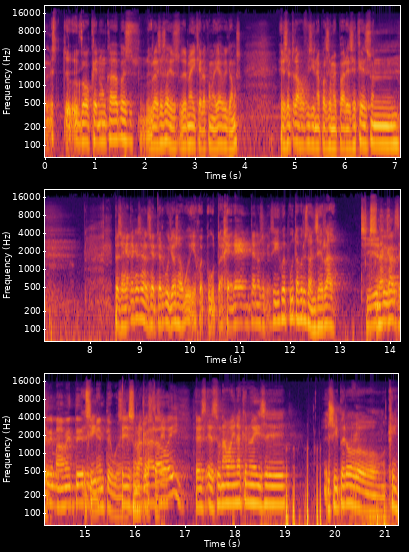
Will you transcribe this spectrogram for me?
est- o que nunca, pues, gracias a Dios, me dediqué a la comedia, digamos, es el trabajo de oficina, parce, me parece que es un... Pues hay gente que se siente orgullosa, uy, hijo de puta, gerente, no sé qué, sí, hijo de puta, pero está encerrado. Sí, Es una eso cárcel. extremadamente deprimente, güey. Sí, es Yo una cárcel. ahí. Es, es una vaina que uno dice, sí, pero ¿qué?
